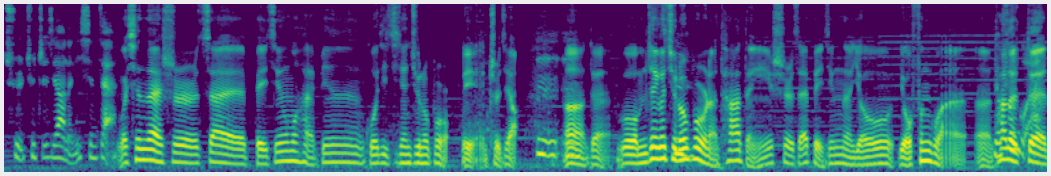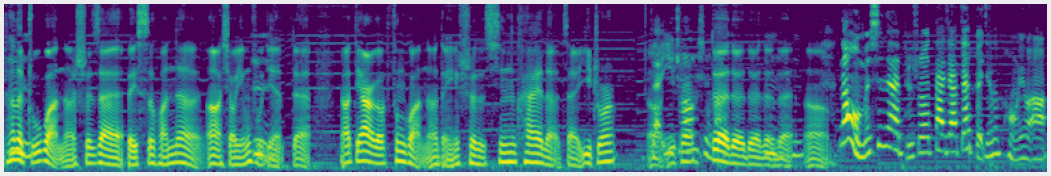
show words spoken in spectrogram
去去执教呢？你现在？我现在是在北京王海滨国际击剑俱乐部里执教。嗯嗯嗯，对我们这个俱乐部呢，它等于是在北京呢有有分馆。呃，它的对它的主管呢是在北四环的啊小营附近。对，然后第二个分馆呢，等于是新开的在亦庄。在亦庄是吗？对对对对对，嗯。那我们现在，比如说大家在北京的朋友啊，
